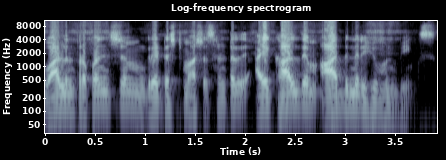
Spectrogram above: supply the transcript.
వాళ్ళని ప్రపంచం గ్రేటెస్ట్ మాస్టర్స్ అంటే I call them ordinary human beings.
